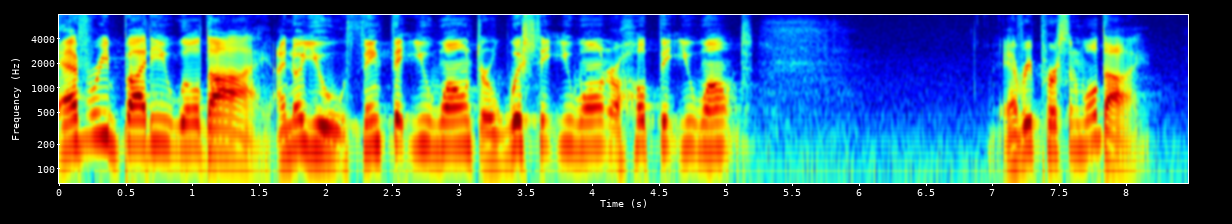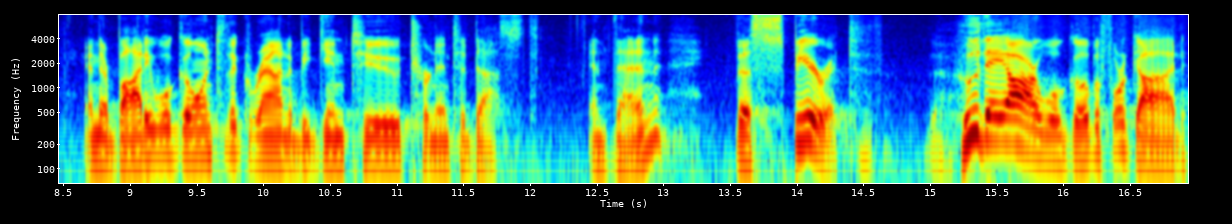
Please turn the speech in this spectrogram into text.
Everybody will die. I know you think that you won't, or wish that you won't, or hope that you won't. Every person will die, and their body will go into the ground and begin to turn into dust. And then the spirit, who they are, will go before God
